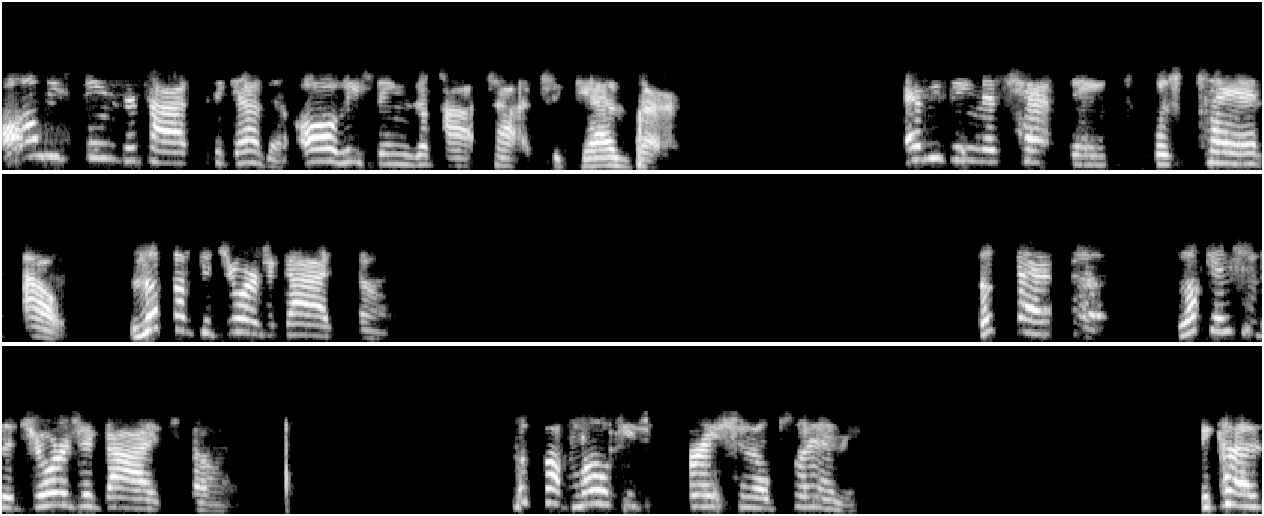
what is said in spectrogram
All these things are tied together. All these things are tied together. Everything that's happening was planned out. Look up the Georgia Guidestone. Look that up. Look into the Georgia Guidestone. Look up multi-generational planning. Because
